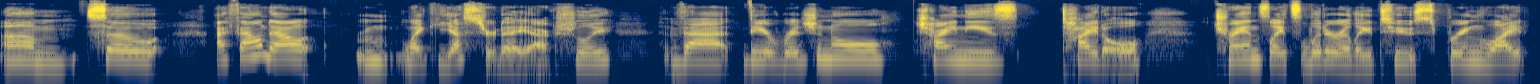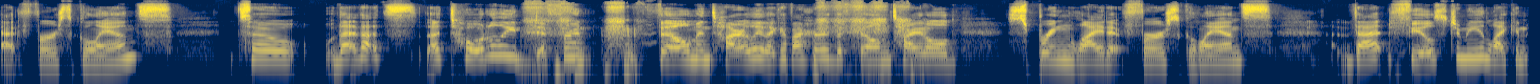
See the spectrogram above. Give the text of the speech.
Um, so I found out mm, like yesterday actually that the original Chinese title translates literally to spring light at first glance. So that that's a totally different film entirely. Like if I heard the film titled Spring Light at First Glance, that feels to me like an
